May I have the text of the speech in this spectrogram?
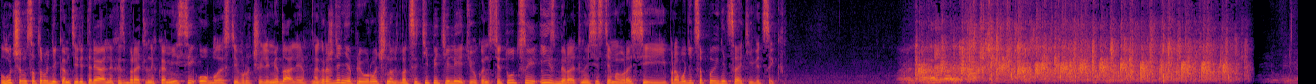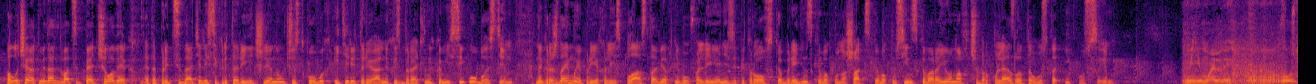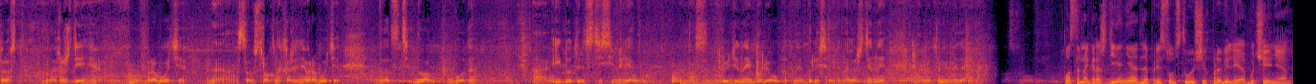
Лучшим сотрудникам территориальных избирательных комиссий области вручили медали. Награждение приурочено к 25-летию Конституции и избирательной системы в России и проводится по инициативе ЦИК. Получают медаль 25 человек. Это председатели, секретари и члены участковых и территориальных избирательных комиссий области. Награждаемые приехали из Пласта, Верхнего Уфалея, Низепетровска, Брединского, Кунашакского, Кусинского районов, Чебаркуля, Златоуста и Кусы. Минимальный э, возраст нахождения в работе, э, срок нахождения в работе 22 года а, и до 37 лет. У нас люди наиболее опытные были сегодня награждены памятными медалями. После награждения для присутствующих провели обучение.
